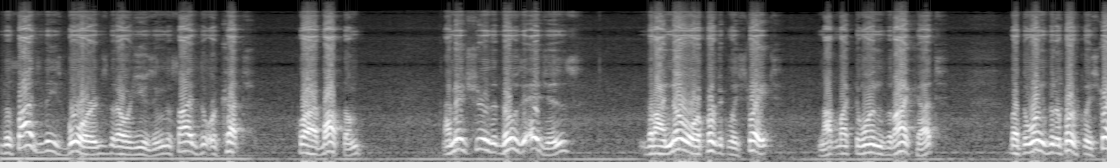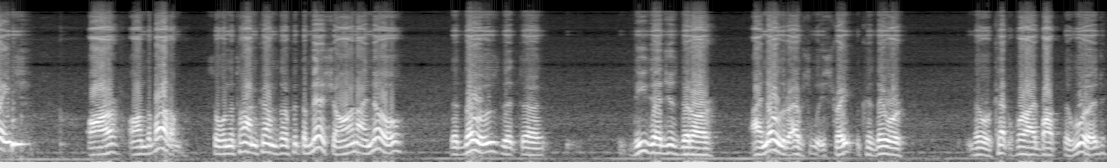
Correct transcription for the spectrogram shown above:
the sides of these boards that I was using, the sides that were cut where I bought them, I made sure that those edges that I know are perfectly straight, not like the ones that I cut, but the ones that are perfectly straight are on the bottom. So when the time comes that I put the mesh on, I know that those that, uh, these edges that are I know they're absolutely straight because they were they were cut where I bought the wood.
